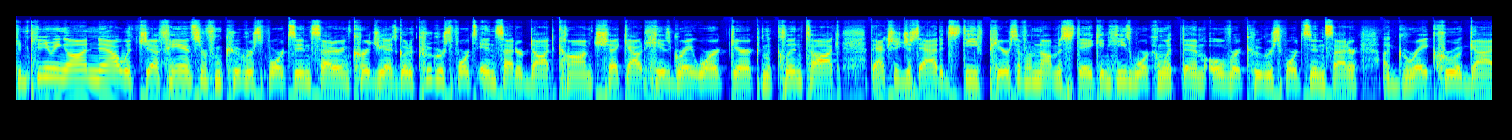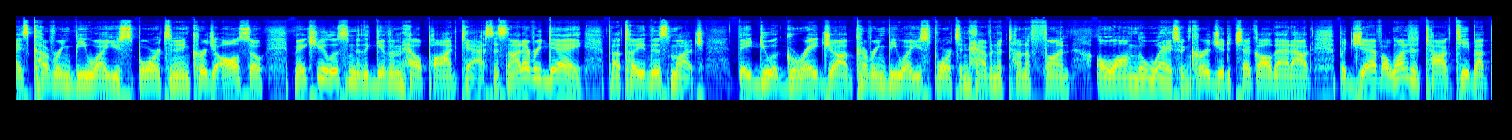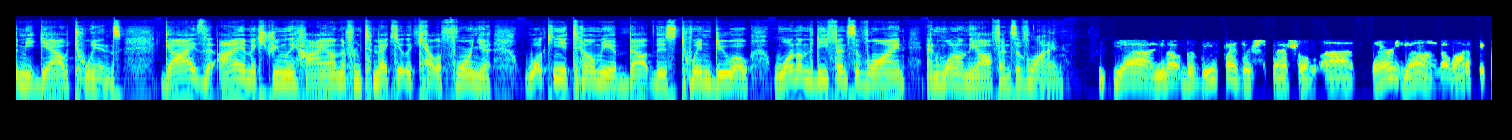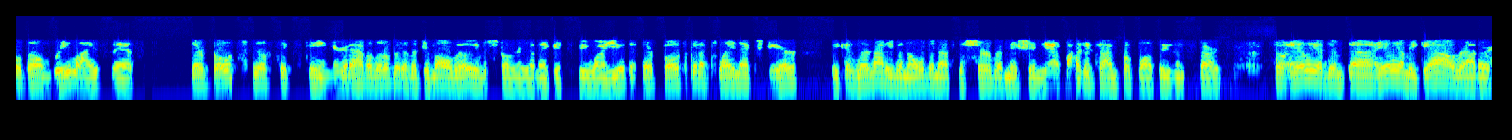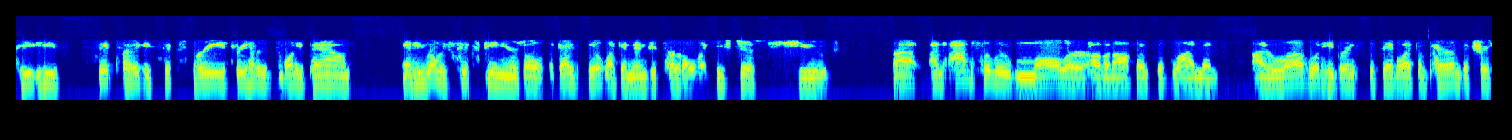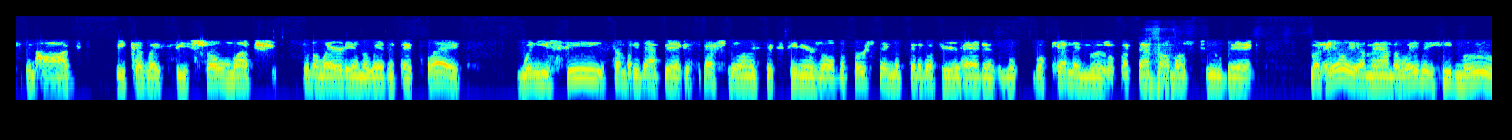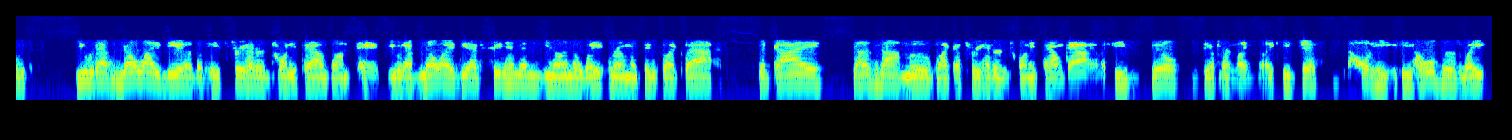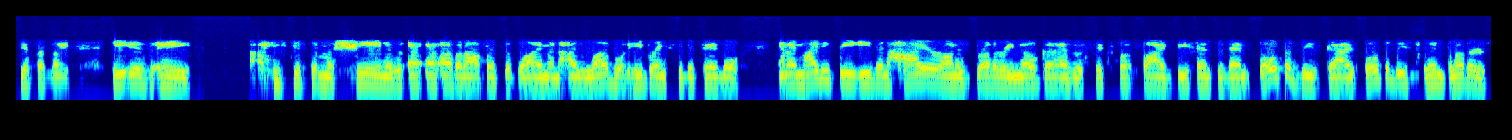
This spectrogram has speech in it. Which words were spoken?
Continuing on now with Jeff Hansen from Cougar Sports Insider. I encourage you guys go to cougarsportsinsider.com. Check out his great work, Garrick McClintock. They actually just added Steve Pierce, if I'm not mistaken. He's working with them over at Cougar Sports Insider. A great crew of guys covering BYU sports. And I encourage you also make sure you listen to the Give 'em Hell podcast. It's not every day, but I'll tell you this much: they do a great job covering BYU sports and having a ton of fun along the way. So I encourage you to check all that out. But Jeff, I wanted to talk to you about the Migao twins. Guys that I am extremely high on. They're from Temecula, California. What can you tell me about this twin duo, one on the defensive line and one on the offensive line? Yeah, you know, these guys are special. Uh, they're young. A lot of people don't realize this. They're both still 16. You're going to have a little bit of a Jamaal Williams story when they get to BYU that they're both going to play next year because they're not even old enough to serve a mission yet by the time football season starts. So Elia, uh, Elia Migao, rather, he, he's six. I think he's six three, three hundred twenty pounds, and he's only 16 years old. The guy's built like a ninja turtle. Like he's just huge. Uh, an absolute mauler of an offensive lineman. I love what he brings to the table. I compare him to Tristan Hodge because I see so much similarity in the way that they play. When you see somebody that big, especially only 16 years old, the first thing that's going to go through your head is, well, can they move? Like that's mm-hmm. almost too big. But Elia, man, the way that he moves, you would have no idea that he's 320 pounds on tape. You would have no idea. I've seen him in, you know, in the weight room and things like that. The guy does not move like a 320 pound guy. Like he's built differently. Like he just he he holds his weight differently. He is a uh, he's just a machine of, of an offensive lineman. I love what he brings to the table, and I might be even higher on his brother Enoka as a six foot five defensive end. Both of these guys, both of these twin brothers,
